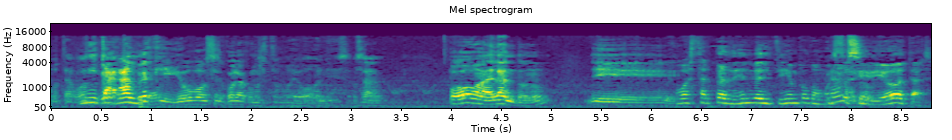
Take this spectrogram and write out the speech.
Puta, vos, Ni ¿tú crees- cagando. ¿tú crees que yo voy a hacer cola como estos huevones? O sea, puedo adelanto, ¿no? Y. Voy a estar perdiendo el tiempo como Claro. estos idiotas.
